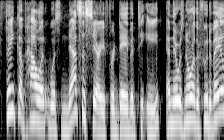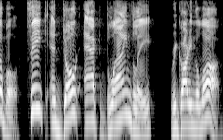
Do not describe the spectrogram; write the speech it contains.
Think of how it was necessary for David to eat and there was no other food available. Think and don't act blindly regarding the law.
